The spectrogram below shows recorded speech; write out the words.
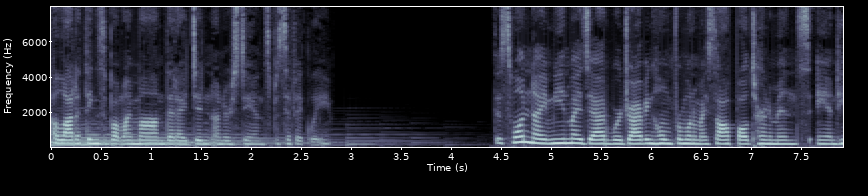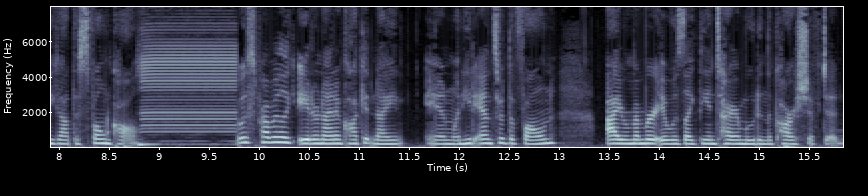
A lot of things about my mom that I didn't understand specifically. This one night, me and my dad were driving home from one of my softball tournaments, and he got this phone call. It was probably like 8 or 9 o'clock at night, and when he'd answered the phone, I remember it was like the entire mood in the car shifted.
